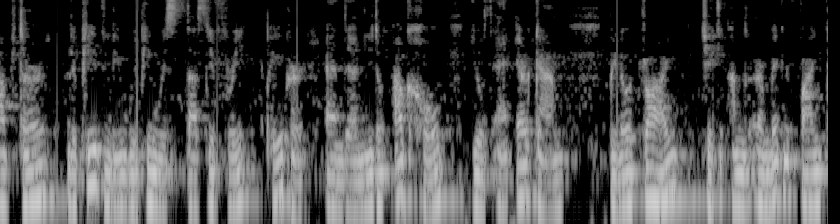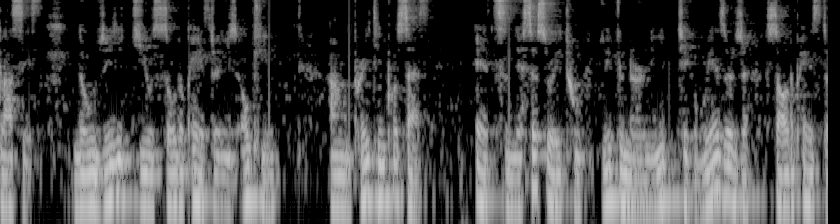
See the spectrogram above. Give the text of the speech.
After repeatedly wiping with dust-free paper and a little alcohol, use an air gun. Below dry, check under a magnifying glasses. No residue solder paste is okay. On printing process, it's necessary to regularly check whether the solder paste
